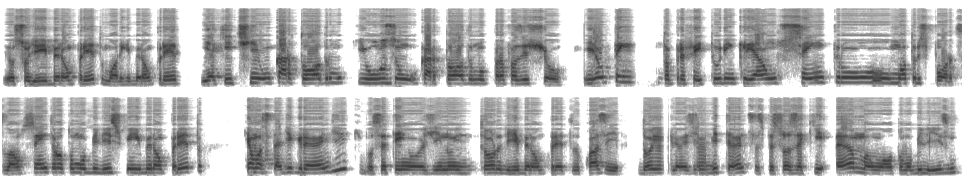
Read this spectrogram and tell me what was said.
eu sou de Ribeirão Preto, moro em Ribeirão Preto, e aqui tinha um cartódromo que usam o cartódromo para fazer show. E eu tento a prefeitura em criar um centro motorsports lá, um centro automobilístico em Ribeirão Preto, que é uma cidade grande, que você tem hoje no entorno de Ribeirão Preto quase 2 milhões de habitantes. As pessoas aqui amam o automobilismo.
